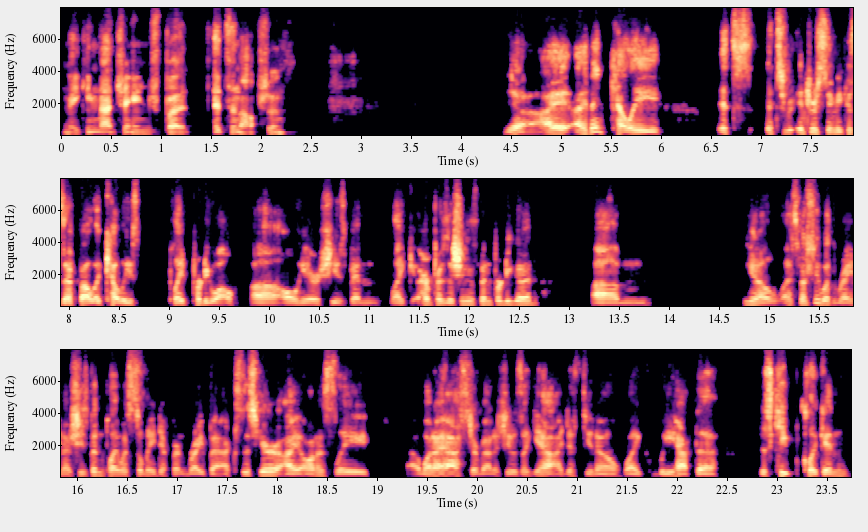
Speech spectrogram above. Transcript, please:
making that change, but it's an option. Yeah, I I think Kelly it's it's interesting because I felt like Kelli's played pretty well uh, all year. She's been like her position has been pretty good. Um, you know, especially with Reyna, she's been playing with so many different right backs this year. I honestly, when I asked her about it, she was like, "Yeah, I just you know like we have to just keep clicking,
